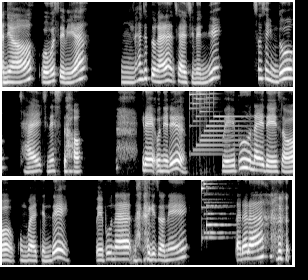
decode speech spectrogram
안녕, 모모쌤이야. 음, 한 주 동안 잘 지냈니? 선생님도 잘 지냈어. 그래, 오늘은 외부은하에 대해서 공부할 텐데, 외부은하 나가기 전에, 따라라.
